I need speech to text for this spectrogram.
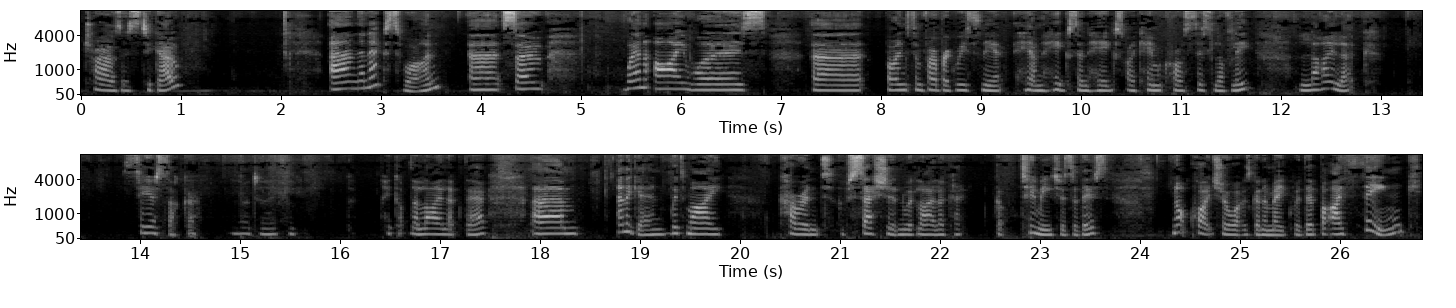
trousers to go. And the next one, uh, so when I was uh, buying some fabric recently on Higgs and Higgs, I came across this lovely lilac seersucker. I don't know if you pick up the lilac there. Um, and again, with my current obsession with lilac, I got two meters of this. Not quite sure what I was going to make with it, but I think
